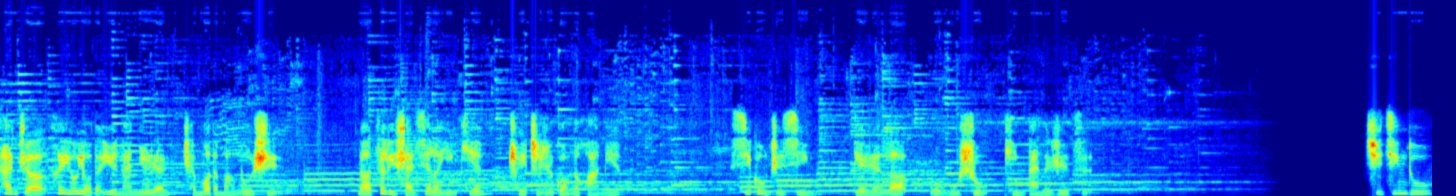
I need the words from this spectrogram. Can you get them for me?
看着黑黝黝的越南女人沉默的忙碌时，脑子里闪现了影片《垂直日光》的画面。西贡之行，点燃了我无数平淡的日子。去京都。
